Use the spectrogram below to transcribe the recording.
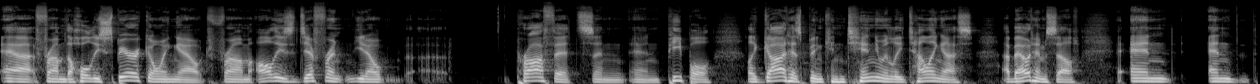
uh, from the Holy Spirit going out, from all these different, you know. Uh, prophets and and people like God has been continually telling us about himself and and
